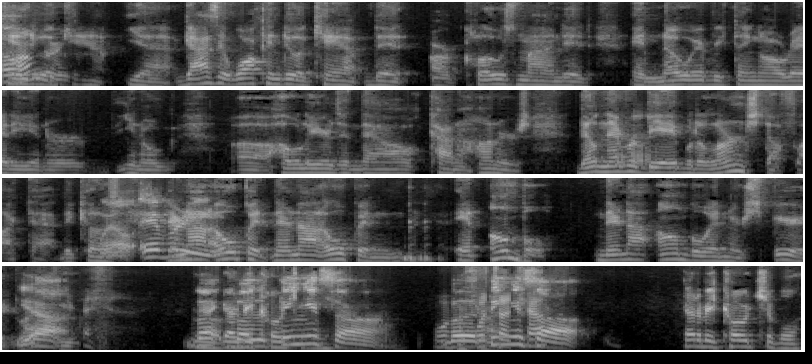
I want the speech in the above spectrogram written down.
Well- into a camp, yeah, guys that walk into a camp that are closed minded and know everything already and are you know uh, holier than thou kind of hunters. They'll never be able to learn stuff like that because Well, they're not open. They're not open and humble. They're not humble in their spirit. Like Yeah. you. Yeah, But, but the thing coachable. is, uh, What- but the thing is, uh, Got to be coachable.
